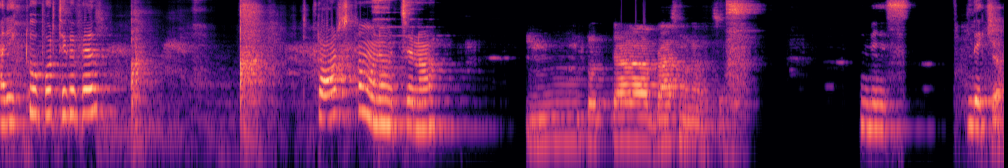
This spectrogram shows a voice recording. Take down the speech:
আর একটু ওপর থেকে ফেল। টর্চ তো মনে হচ্ছে না। তোরটা ব্রাশ মনে হচ্ছে। বেশ দেখি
